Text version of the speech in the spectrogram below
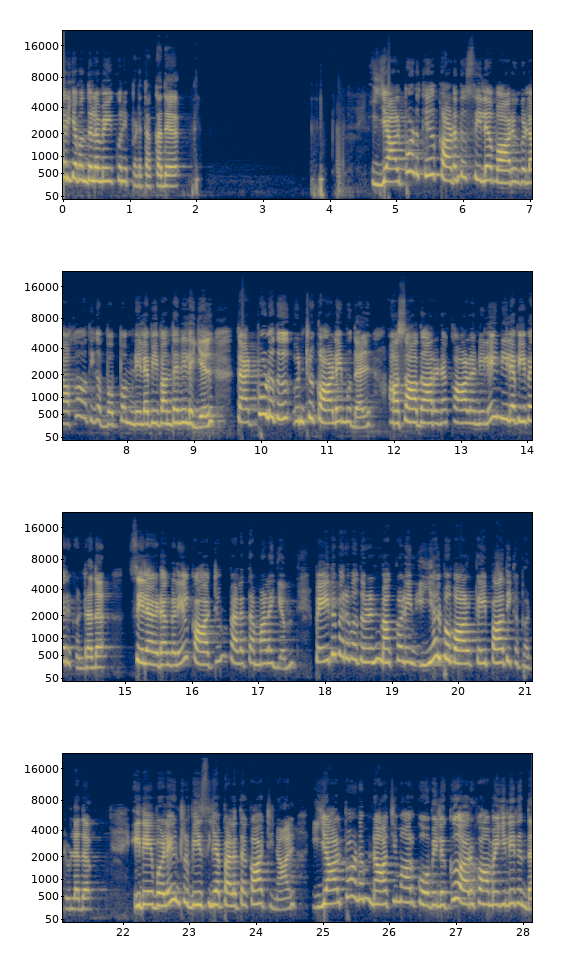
தெரிய வந்துள்ளமை குறிப்பிடத்தக்கது. யாழ்ப்பாணத்தில் கடந்த சில வாரங்களாக அதிக வெப்பம் நிலவி வந்த நிலையில் தற்பொழுது இன்று காலை முதல் அசாதாரண காலநிலை நிலவி வருகின்றது. சில இடங்களில் காற்றும் பலத்த மழையும் பெய்து வருவதுடன் மக்களின் இயல்பு வாழ்க்கை பாதிக்கப்பட்டுள்ளது. இதேவேளை இன்று வீசிய பலத்த காற்றினால் யாழ்ப்பாணம் நாச்சிமார் கோவிலுக்கு அருகாமையில் இருந்த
